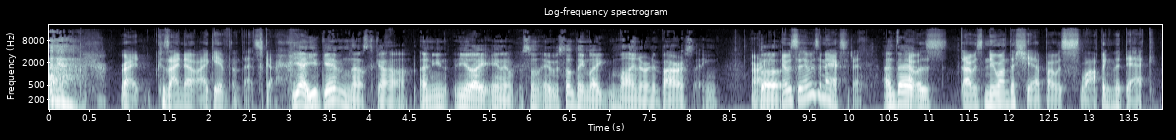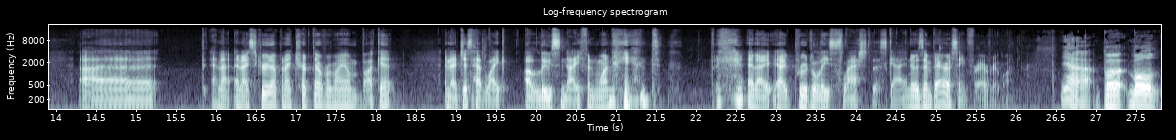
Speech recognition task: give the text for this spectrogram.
Right, because I know I gave them that scar. Yeah, you gave them that scar, and you you like you know some, it was something like minor and embarrassing, All right, But- it was it was an accident. and then I was I was new on the ship. I was slopping the deck, uh, and I, and I screwed up and I tripped over my own bucket, and I just had like a loose knife in one hand, and I, I brutally slashed this guy, and it was embarrassing for everyone. yeah, but well,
